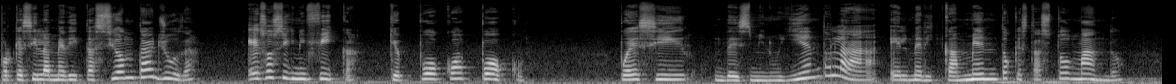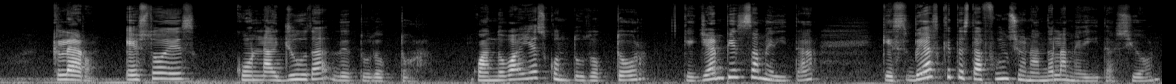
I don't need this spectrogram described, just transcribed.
porque si la meditación te ayuda, eso significa que poco a poco puedes ir disminuyendo la, el medicamento que estás tomando. Claro, eso es con la ayuda de tu doctor. Cuando vayas con tu doctor, que ya empieces a meditar, que veas que te está funcionando la meditación,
